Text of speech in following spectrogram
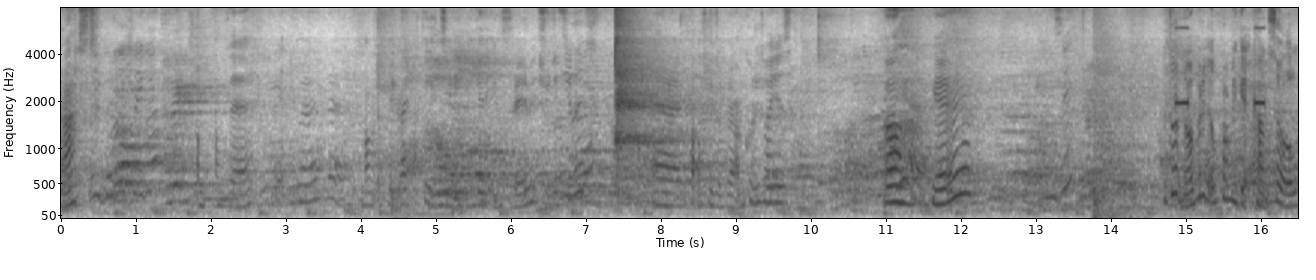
asked. Where you going? I'm, I'm there. I'm gonna put it right back here so you can get it in frame. It's ridiculous. Uh, Battlefield Ground qualifiers. Oh, yeah. Is it? I don't know, but it'll probably get cancelled.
